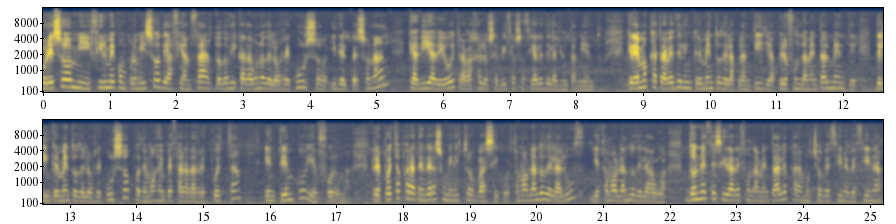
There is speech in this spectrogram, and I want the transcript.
Por eso mi firme compromiso de afianzar todos y cada uno de los recursos y del personal que a día de hoy trabaja en los servicios sociales del ayuntamiento. Creemos que a través del incremento de la plantilla, pero fundamentalmente del incremento de los recursos, podemos empezar a dar respuesta en tiempo y en forma. Respuestas para atender a suministros básicos. Estamos hablando de la luz y estamos hablando del agua. Dos necesidades fundamentales para muchos vecinos y vecinas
